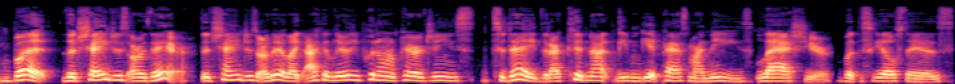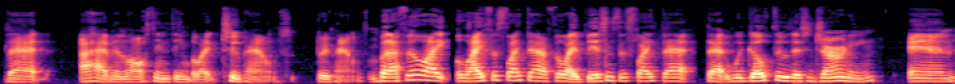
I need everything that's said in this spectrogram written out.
But the changes are there. The changes are there. Like I can literally put on a pair of jeans today that I could not even get past my knees last year. But the scale says that I haven't lost anything but like two pounds, three pounds. But I feel like life is like that. I feel like business is like that. That we go through this journey and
